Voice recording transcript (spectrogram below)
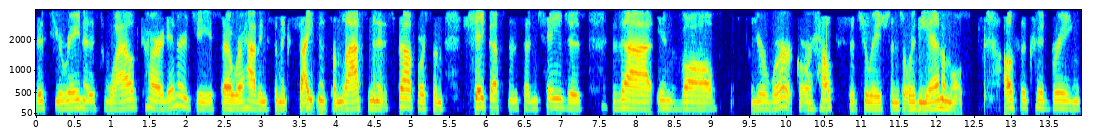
this Uranus wild card energy. So we're having some excitement, some last minute stuff or some shakeups and sudden changes that involve your work or health situations or the animals also could bring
